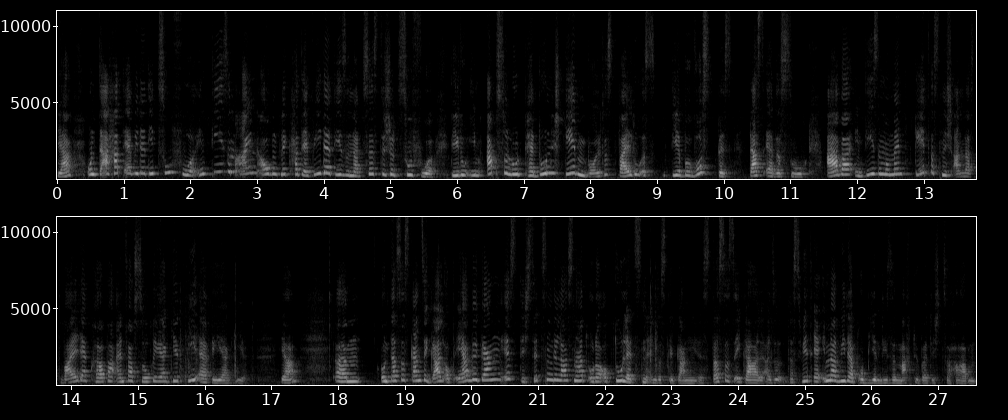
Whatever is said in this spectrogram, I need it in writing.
Ja, und da hat er wieder die Zufuhr. In diesem einen Augenblick hat er wieder diese narzisstische Zufuhr, die du ihm absolut per Du nicht geben wolltest, weil du es dir bewusst bist, dass er das sucht. Aber in diesem Moment geht es nicht anders, weil der Körper einfach so reagiert, wie er reagiert. Ja, ähm, und das ist ganz egal, ob er gegangen ist, dich sitzen gelassen hat oder ob du letzten Endes gegangen ist. Das ist egal. Also das wird er immer wieder probieren, diese Macht über dich zu haben.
